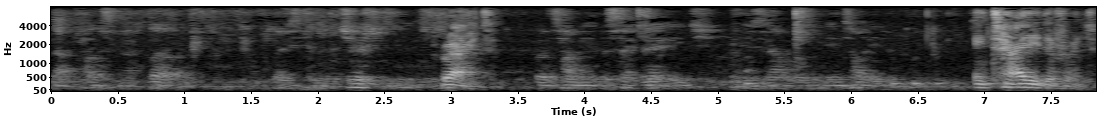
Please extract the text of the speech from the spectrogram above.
that person at birth and placed him in a Jewish community, Right. By the time hit the same age, he's now going to be entirely different. Entirely different.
